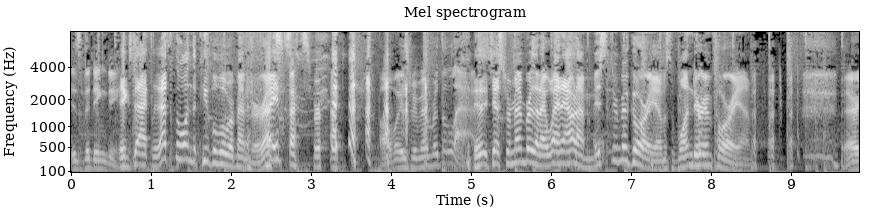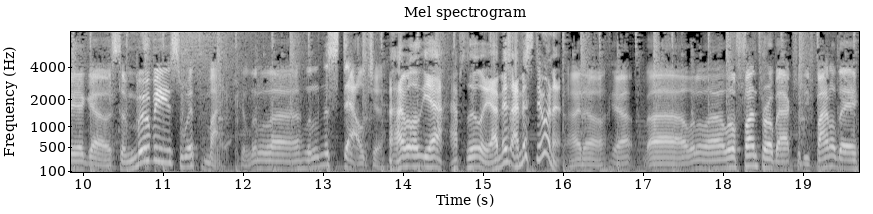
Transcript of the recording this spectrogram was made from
is the ding ding. Exactly. That's the one that people will remember, right? That's right. Always remember the last. Uh, Just remember that I went out on Mr. Magorium's Wonder Emporium. There you go. Some movies with Mike. A little, uh, little nostalgia. I will. Yeah, absolutely. I miss I miss doing it. I know. Yeah. Uh, a little, uh, little fun throwback for the final day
